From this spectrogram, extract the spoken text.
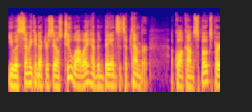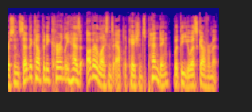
U.S. semiconductor sales to Huawei have been banned since September. A Qualcomm spokesperson said the company currently has other license applications pending with the U.S. government.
